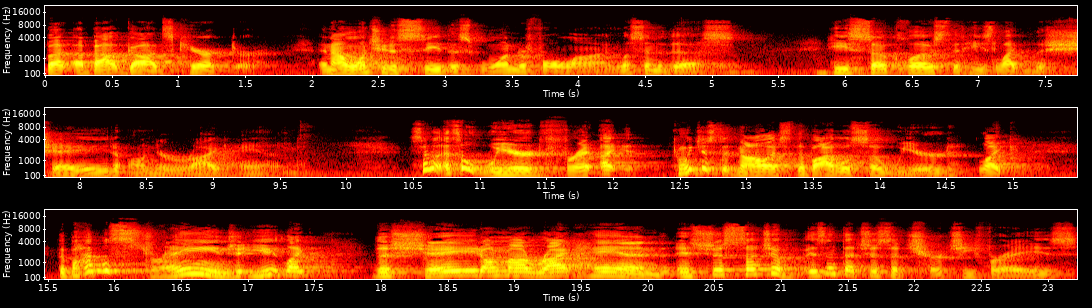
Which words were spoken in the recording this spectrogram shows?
but about God's character. And I want you to see this wonderful line. Listen to this. He's so close that he's like the shade on your right hand. So that's a weird phrase. can we just acknowledge the Bible is so weird? Like, the Bible's strange. You, like, the shade on my right hand. It's just such a, isn't that just a churchy phrase?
